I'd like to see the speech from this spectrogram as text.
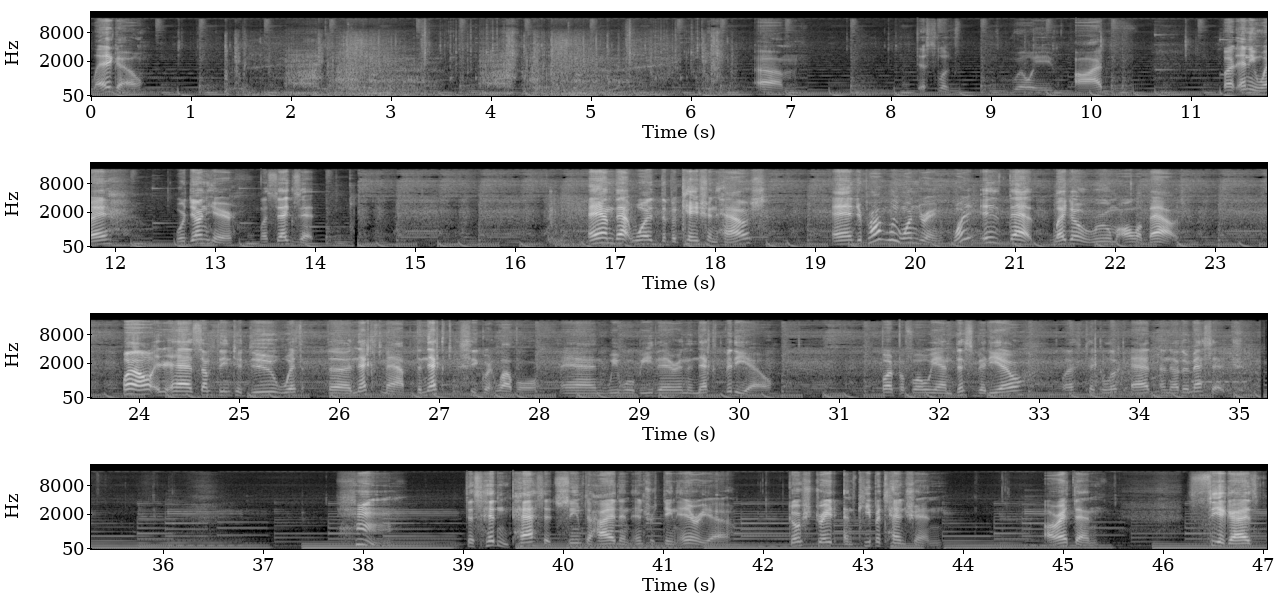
Lego? Um, this looks really odd. But anyway, we're done here. Let's exit. And that was the vacation house. And you're probably wondering, what is that Lego room all about? Well, it has something to do with the next map, the next secret level, and we will be there in the next video. But before we end this video, let's take a look at another message. Hmm. This hidden passage seems to hide an interesting area. Go straight and keep attention. Alright then. See you guys.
